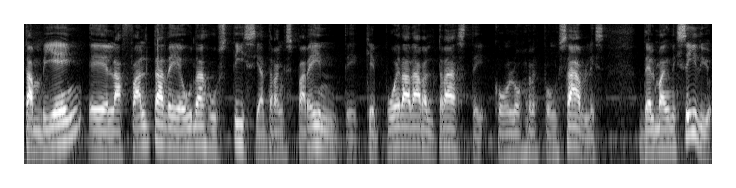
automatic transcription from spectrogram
también la falta de una justicia transparente que pueda dar al traste con los responsables del magnicidio.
